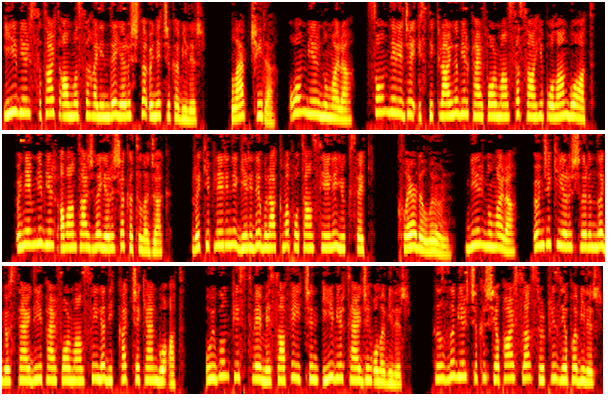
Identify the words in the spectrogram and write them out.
İyi bir start alması halinde yarışta öne çıkabilir. Black Cheetah. 11 numara, son derece istikrarlı bir performansa sahip olan bu at. Önemli bir avantajla yarışa katılacak. Rakiplerini geride bırakma potansiyeli yüksek. Claire de Lune. 1 numara, önceki yarışlarında gösterdiği performansıyla dikkat çeken bu at. Uygun pist ve mesafe için iyi bir tercih olabilir. Hızlı bir çıkış yaparsa sürpriz yapabilir.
